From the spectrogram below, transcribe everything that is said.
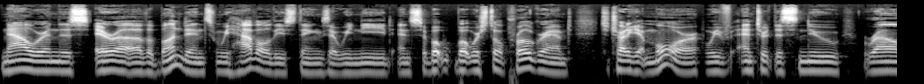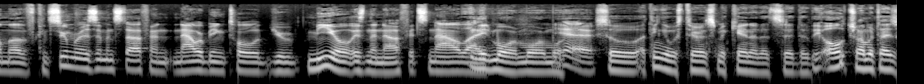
now we're in this era of abundance. We have all these things that we need, and so but but we're still programmed to try to get more. We've entered this new realm of consumerism and stuff, and now we're being told your meal isn't enough. It's now you like need more, more, more. yeah, So I think it was Terence McKenna that said that we all traumatized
